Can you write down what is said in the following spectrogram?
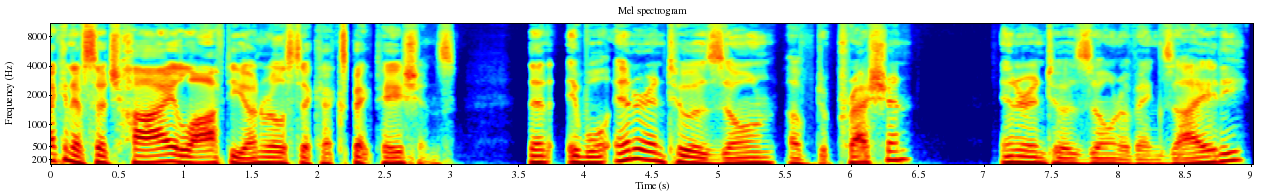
I can have such high, lofty, unrealistic expectations that it will enter into a zone of depression, enter into a zone of anxiety.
